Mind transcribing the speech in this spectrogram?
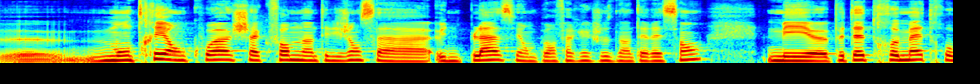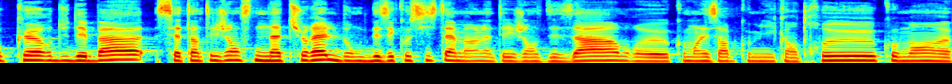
euh, montrer en quoi chaque forme d'intelligence a une place et on peut en faire quelque chose d'intéressant, mais euh, peut-être remettre au cœur du débat cette intelligence naturelle, donc des écosystèmes, hein, l'intelligence des arbres, euh, comment les arbres communiquent entre eux, comment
